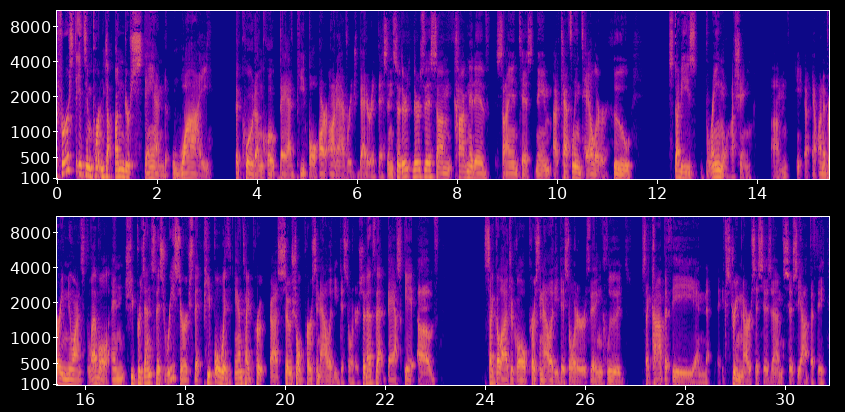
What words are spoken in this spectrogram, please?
first, it's important to understand why the quote unquote bad people are on average better at this. And so there, there's this um, cognitive scientist named uh, Kathleen Taylor who studies brainwashing um, on a very nuanced level. And she presents this research that people with anti-social uh, personality disorder, so that's that basket of psychological personality disorders that include psychopathy and extreme narcissism, sociopathy,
